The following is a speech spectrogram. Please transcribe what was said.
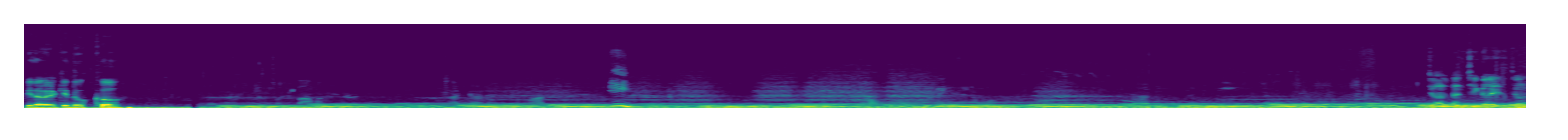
পিতামের কি দুঃখ? এই! জাল টানছি গাইস জাল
